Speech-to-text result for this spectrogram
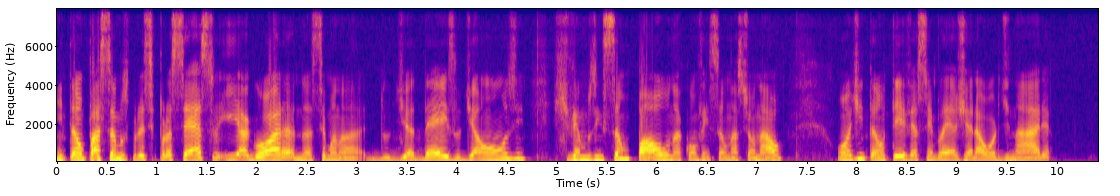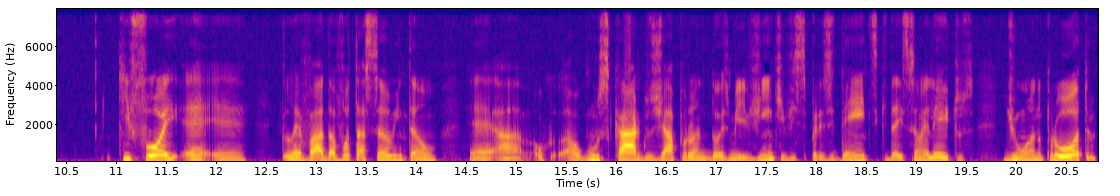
Então passamos por esse processo e agora, na semana do dia 10 do dia 11, estivemos em São Paulo, na Convenção Nacional, onde então teve a Assembleia Geral Ordinária, que foi é, é, levada à votação, então, é, a, alguns cargos já para o ano de 2020, vice-presidentes, que daí são eleitos de um ano para o outro,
